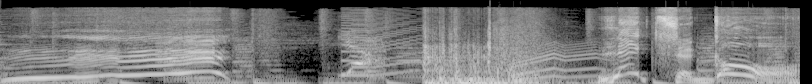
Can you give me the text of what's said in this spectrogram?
Hmm? Let's go!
